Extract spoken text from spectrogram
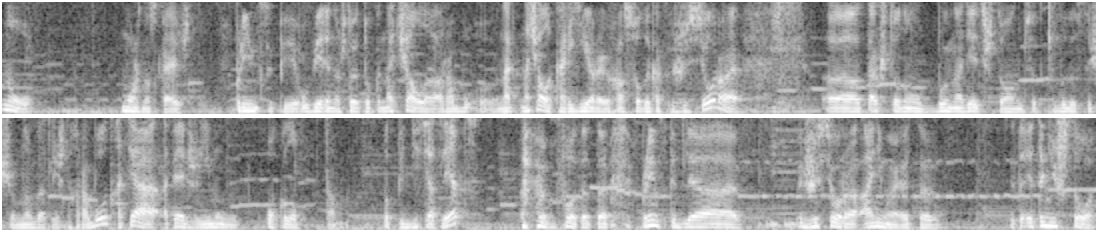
ну, можно сказать, в принципе, уверена, что это только начало, рабо- на, начало карьеры Хасода как режиссера, э, так что, ну, будем надеяться, что он все-таки выдаст еще много отличных работ, хотя, опять же, ему около, там, под 50 лет, вот, это, в принципе, для режиссера аниме это, это, это ничто,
